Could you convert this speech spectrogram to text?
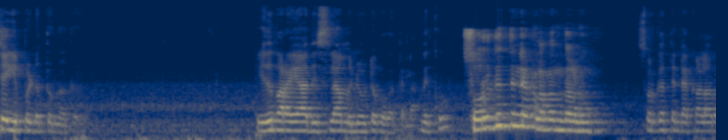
ചെയ്യപ്പെടുത്തുന്നത്. ഇത് പറയാതെ ഇസ്ലാം മുന്നോട്ട് പോകത്തില്ല. നിൽക്കൂ സ്വർഗത്തിന്റെ കളർ എന്താണ്? സ്വർഗത്തിന്റെ കളർ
